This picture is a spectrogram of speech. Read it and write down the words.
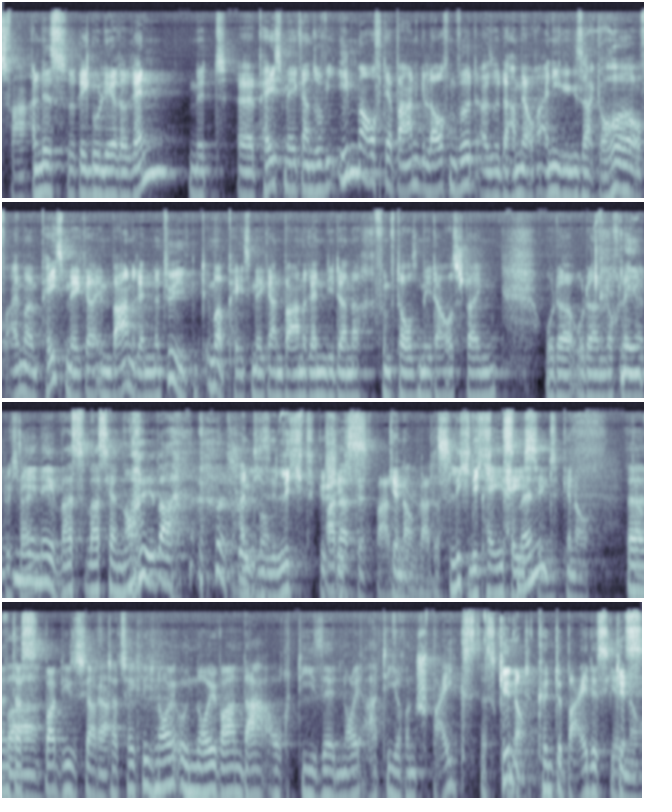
es war alles reguläre Rennen mit äh, Pacemakern, so wie immer auf der Bahn gelaufen wird. Also da haben ja auch einige gesagt, oh, auf einmal ein Pacemaker im Bahnrennen. Natürlich gibt immer Pacemaker in Bahnrennen, die dann nach 5000 Meter aussteigen oder, oder noch länger nee, durchhalten. Nee, nee, was, was ja neu war. An diese Lichtgeschichte. War das, war, genau. war das Lichtpacement. Licht genau. Da war, das war- dieses Jahr ja. tatsächlich neu und neu waren da auch diese neuartigeren Spikes. Das Genau. könnte, könnte beides jetzt Genau.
